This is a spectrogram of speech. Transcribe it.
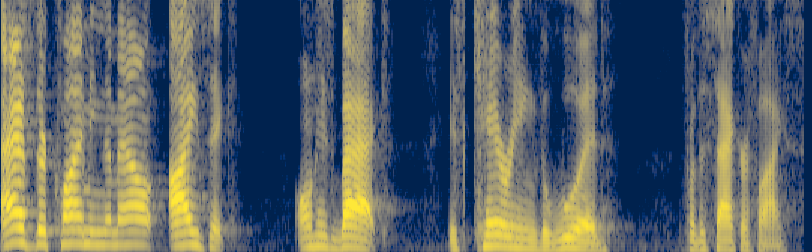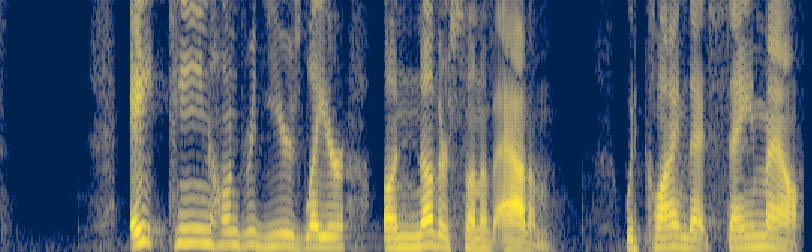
As they're climbing the mount, Isaac on his back is carrying the wood for the sacrifice. 1800 years later, another son of Adam would climb that same mount,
